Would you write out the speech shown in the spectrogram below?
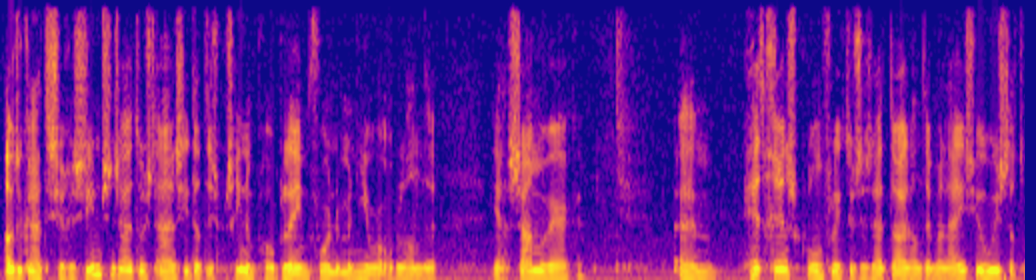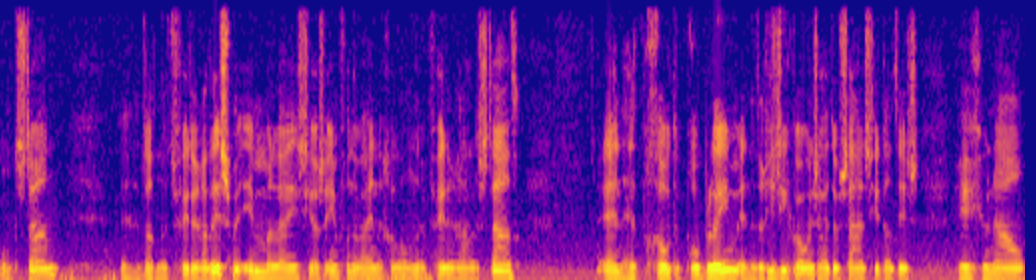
autocratische regimes in Zuidoost-Azië, dat is misschien een probleem voor de manier waarop landen ja, samenwerken. Um, het grensconflict tussen Zuid-Thailand en Maleisië, hoe is dat ontstaan? Uh, dan het federalisme in Maleisië als een van de weinige landen een federale staat. En het grote probleem en het risico in Zuidoost-Azië, dat is regionaal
